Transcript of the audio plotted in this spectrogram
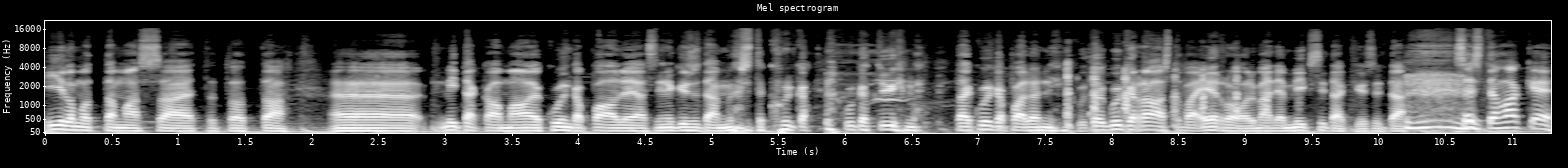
ilmoittamassa, että tota, öö, mitä kamaa on ja kuinka paljon. Ja siinä kysytään myös, että kuinka, kuinka tyhmä tai kuinka paljon, niin tai kuinka raastava ero on. Mä en tiedä, miksi sitä kysytään. Se sitten hakee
